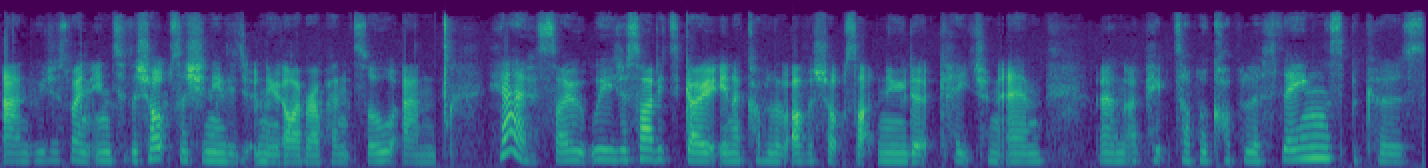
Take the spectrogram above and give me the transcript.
and we just went into the shop so she needed a new eyebrow pencil and yeah so we decided to go in a couple of other shops like New Look, H&M and I picked up a couple of things because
